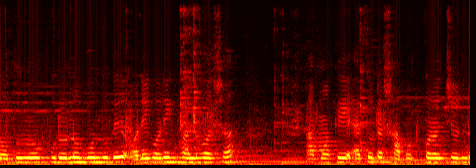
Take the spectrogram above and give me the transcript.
নতুন ও পুরনো বন্ধুদের অনেক অনেক ভালোবাসা আমাকে এতটা সাপোর্ট করার জন্য।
